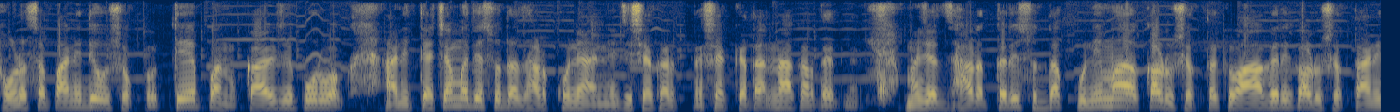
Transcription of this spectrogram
थोडंसं पाणी देऊ शकतो. ते पण काळजीपूर्वक आणि त्याच्यामध्ये सुद्धा झाड कुणी आणण्याची शक्यता नाकारता येत नाही. म्हणजे झाड तरी सुद्धा कुणी मा काढू शकतं किंवा आगरी काढू शकता. आणि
